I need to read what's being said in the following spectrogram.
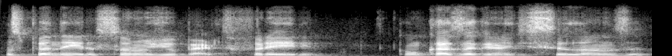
Os pioneiros foram Gilberto Freire, com Casa Grande e Celanza,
